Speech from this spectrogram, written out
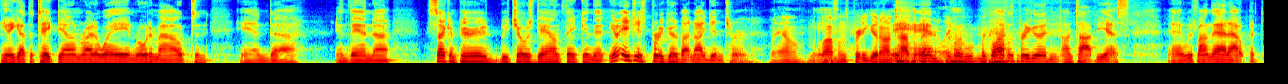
you know, he got the takedown right away and rode him out, and and uh, and then uh, second period we chose down, thinking that you know AJ's pretty good about not getting turned. Well, McLaughlin's pretty good on top, and apparently. McLaughlin's pretty good on top, yes. and we found that out. But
